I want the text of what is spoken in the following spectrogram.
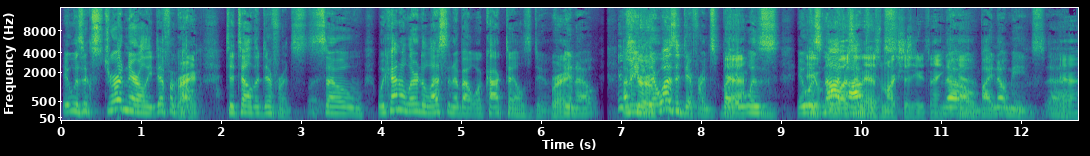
it was extraordinarily difficult Right. to tell the difference. So we kind of learned a lesson about what cocktails do. Right. You know, It's I mean, true. there was a difference, but Yeah. it was it was not it wasn't obvious. as much as you think. No, Yeah. by no means. Uh, Yeah.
